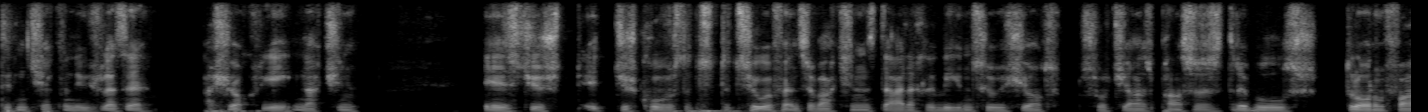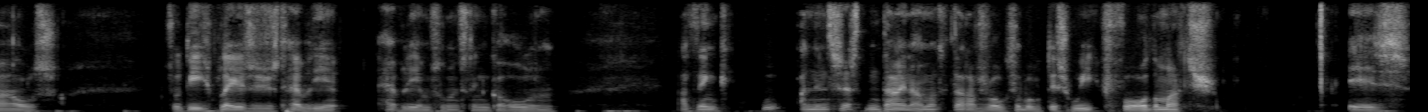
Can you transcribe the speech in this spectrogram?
didn't check the newsletter, a shot creating action is just it just covers the, the two offensive actions directly leading to a shot, such as passes, dribbles, drawing fouls. So these players are just heavily heavily influenced in goal, and I think an interesting dynamic that I've wrote about this week for the match is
